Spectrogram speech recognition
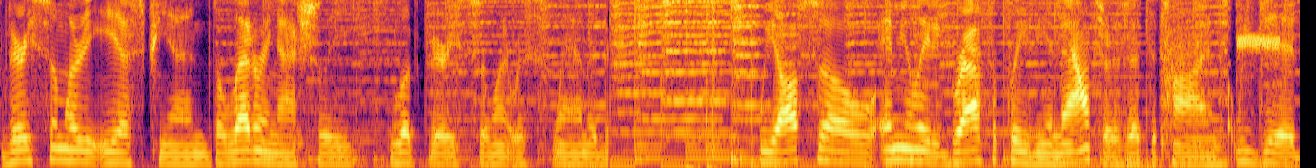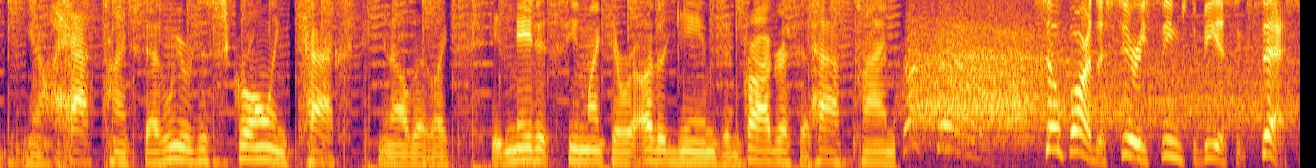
very similar to ESPN. The lettering actually looked very similar, it was slanted. We also emulated graphically the announcers at the time. We did, you know, halftime stats. We were just scrolling text, you know, but like it made it seem like there were other games in progress at halftime. So far, the series seems to be a success,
